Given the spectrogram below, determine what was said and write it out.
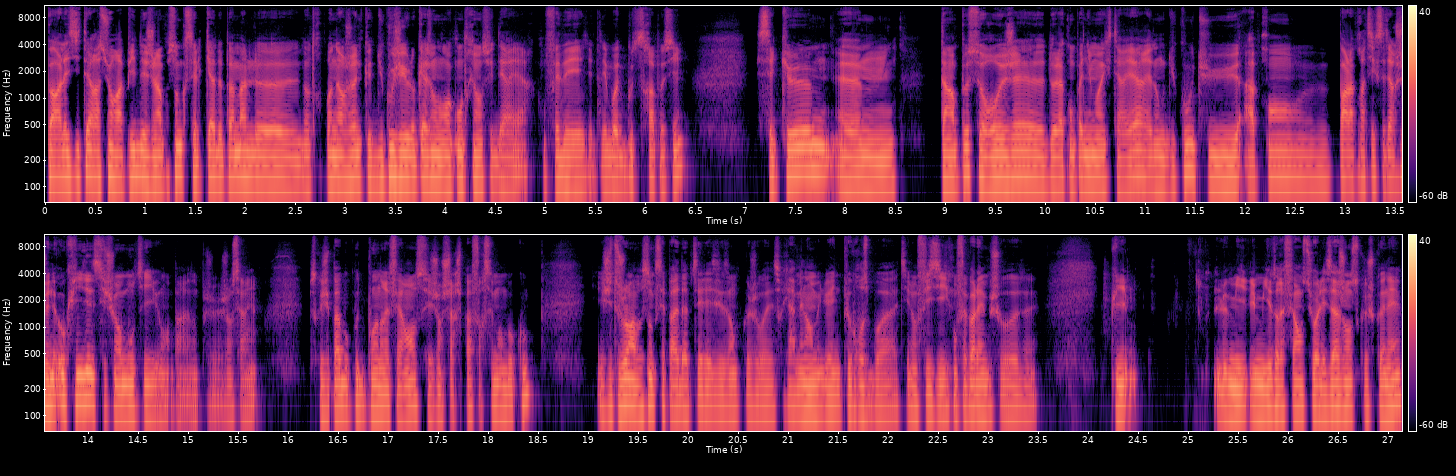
par les itérations rapides et j'ai l'impression que c'est le cas de pas mal d'entrepreneurs jeunes que du coup j'ai eu l'occasion de rencontrer ensuite derrière, qu'on fait des, des boîtes bootstrap aussi. C'est que euh, tu as un peu ce rejet de l'accompagnement extérieur et donc du coup tu apprends euh, par la pratique. C'est-à-dire je n'ai aucune idée si je suis un bon TU, hein, par exemple, j'en sais rien. Parce que j'ai pas beaucoup de points de référence et j'en cherche pas forcément beaucoup. Et j'ai toujours l'impression que c'est pas adapté les exemples que je vois, des trucs, ah mais non, mais lui a une plus grosse boîte, il est en physique, on fait pas la même chose. Puis le, milieu de référence, tu vois, les agences que je connais,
